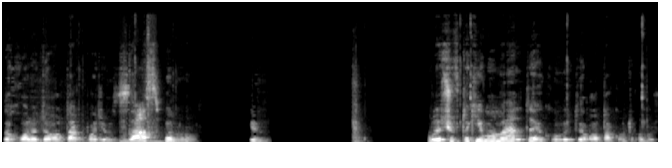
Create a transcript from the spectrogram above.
заходити отак потім за спину. Але в такі моменти, коли ти отак от робиш.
